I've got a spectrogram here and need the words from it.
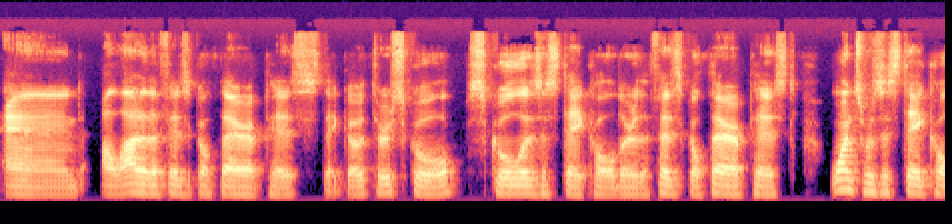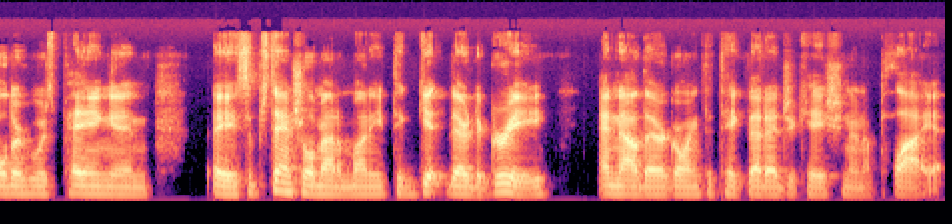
And a lot of the physical therapists, they go through school. School is a stakeholder. The physical therapist once was a stakeholder who was paying in a substantial amount of money to get their degree. And now they're going to take that education and apply it.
